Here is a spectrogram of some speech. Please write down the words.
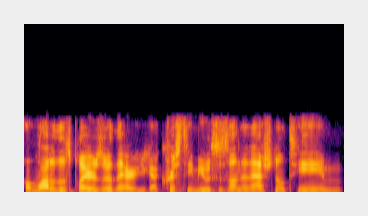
a lot of those players are there. You got Kristie Mewis is on the national team.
